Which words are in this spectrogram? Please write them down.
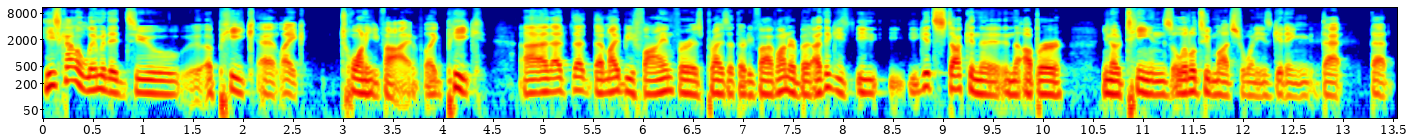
he's kind of limited to a peak at like twenty five, like peak. Uh, and that, that that might be fine for his price at thirty five hundred, but I think he's, he he gets stuck in the in the upper you know teens a little too much when he's getting that that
